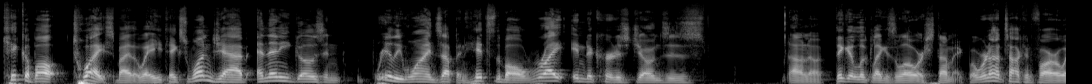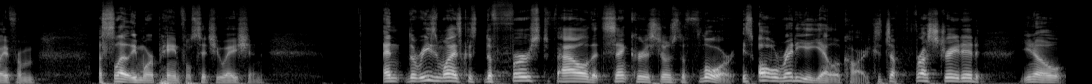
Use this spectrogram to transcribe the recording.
kick a ball twice, by the way? He takes one jab and then he goes and really winds up and hits the ball right into Curtis Jones's I don't know. I think it looked like his lower stomach, but we're not talking far away from a slightly more painful situation. And the reason why is because the first foul that sent Curtis Jones to the floor is already a yellow card because it's a frustrated, you know,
